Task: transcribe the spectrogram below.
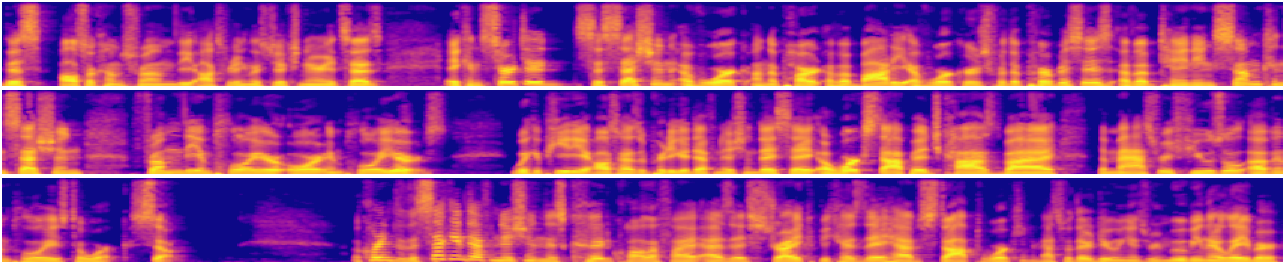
This also comes from the Oxford English Dictionary. It says, a concerted cessation of work on the part of a body of workers for the purposes of obtaining some concession from the employer or employers. Wikipedia also has a pretty good definition. They say a work stoppage caused by the mass refusal of employees to work. So, according to the second definition, this could qualify as a strike because they have stopped working. That's what they're doing is removing their labor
